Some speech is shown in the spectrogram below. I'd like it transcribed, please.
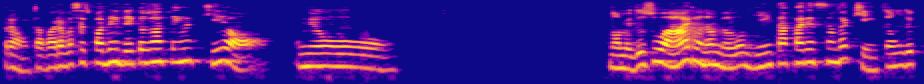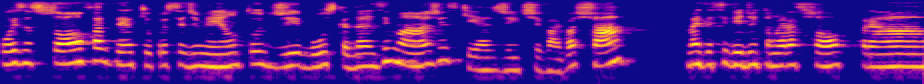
Pronto, agora vocês podem ver que eu já tenho aqui, ó, o meu nome do usuário, né, o meu login está aparecendo aqui. Então, depois é só fazer aqui o procedimento de busca das imagens que a gente vai baixar. Mas esse vídeo, então, era só para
